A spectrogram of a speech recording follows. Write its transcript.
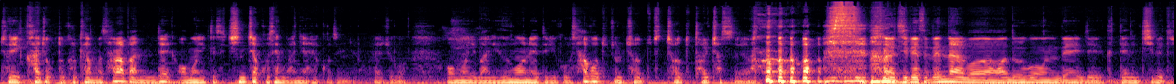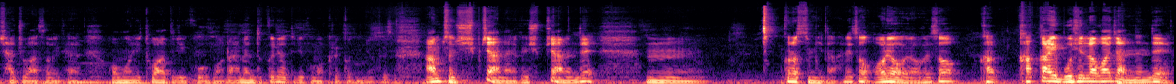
저희 가족도 그렇게 한번 살아봤는데 어머니께서 진짜 고생 많이 하셨거든요. 그래가지고 어머니 많이 응원해드리고 사고도 좀 저도 저도 덜 쳤어요. 집에서 맨날 뭐 놀고 오는데 이제 그때는 집에도 자주 와서 어머니 도와드리고 뭐 라면도 끓여드리고 막 그랬거든요. 그래서 아무튼 쉽지 않아요. 그게 쉽지 않은데 음 그렇습니다. 그래서 어려워요. 그래서 가, 가까이 모시려고 하지 않는데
